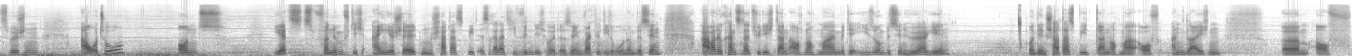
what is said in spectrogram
zwischen Auto und jetzt vernünftig eingestellten Shutter Speed. Ist relativ windig heute, deswegen wackelt die Drohne ein bisschen. Aber du kannst natürlich dann auch noch mal mit der ISO ein bisschen höher gehen und den Shutter Speed dann noch mal auf angleichen ähm, auf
